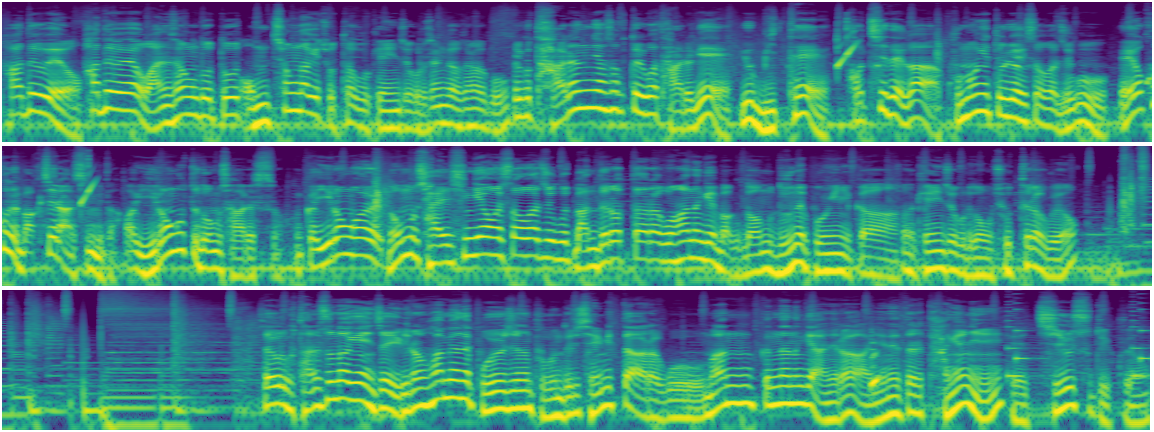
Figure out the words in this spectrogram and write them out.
하드웨어. 하드웨어 완성도도 엄청나게 좋다고 개인적으로 생각을 하고. 그리고 다른 녀석들과 다르게 요 밑에 거치대가 구멍이 뚫려 있어가지고 에어컨을 막질 않습니다. 아, 이런 것도 너무 잘했어. 그러니까 이런 걸 너무 잘 신경을 써가지고 만들었다라고 하는 게 막 너무 눈에 보이니까 저는 개인적으로 너무 좋더라고요. 자 그리고 단순하게 이제 이런 화면에 보여지는 부분들이 재밌다라고만 끝나는 게 아니라 얘네들 당연히 네, 지울 수도 있고요.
